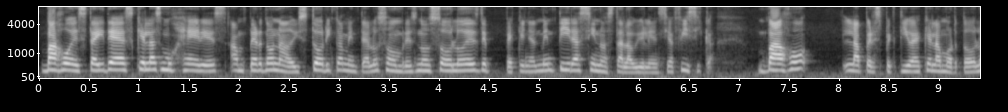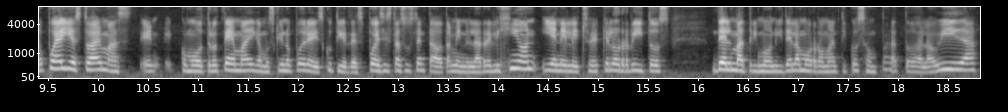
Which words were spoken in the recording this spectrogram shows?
Bajo esta idea es que las mujeres han perdonado históricamente a los hombres, no solo desde pequeñas mentiras, sino hasta la violencia física. Bajo la perspectiva de que el amor todo lo puede y esto además como otro tema digamos que uno podría discutir después está sustentado también en la religión y en el hecho de que los ritos del matrimonio y del amor romántico son para toda la vida.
